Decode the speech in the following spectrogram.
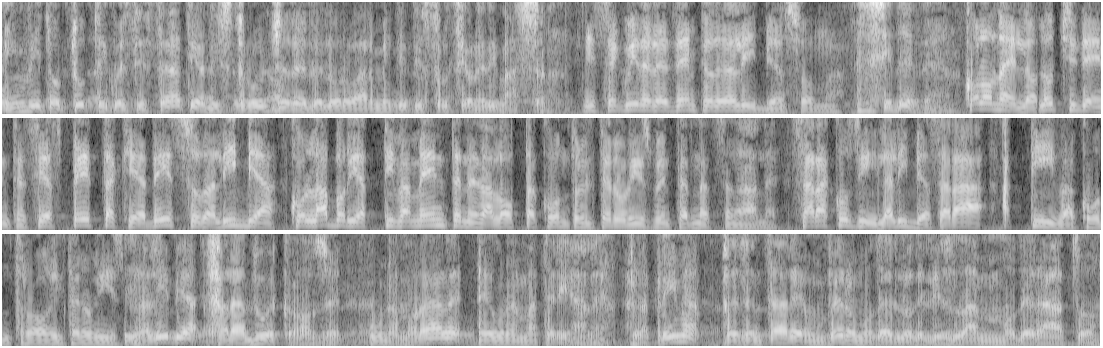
invito tutti questi stati a distruggere le loro armi di distruzione di massa. Di seguire l'esempio della Libia, insomma. Si deve. Colonnello, l'Occidente si aspetta che adesso la Libia collabori attivamente nella lotta contro il terrorismo internazionale. Sarà così? La Libia sarà attiva contro il terrorismo? La Libia farà due cose, una morale e una materiale. La prima, presentare un vero modello dell'Islam moderato,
